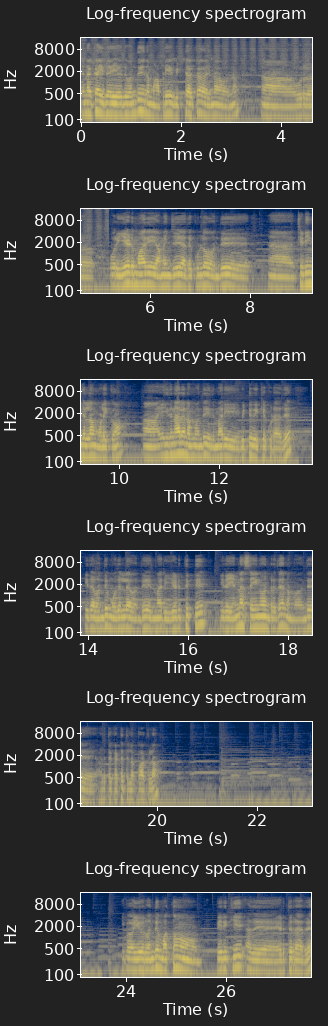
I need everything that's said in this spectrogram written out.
ஏன்னாக்கா இதை இது வந்து நம்ம அப்படியே விட்டாக்கா என்ன ஆகும்னா ஒரு ஒரு ஏடு மாதிரி அமைஞ்சு அதுக்குள்ளே வந்து செடிங்கள்லாம் முளைக்கும். இதனால் நம்ம வந்து இது மாதிரி விட்டு வைக்கக்கூடாது. இதை வந்து முதல்ல வந்து இது மாதிரி எடுத்துட்டு இதை என்ன செய்யணுன்றதை நம்ம வந்து அடுத்த கட்டத்தில் பார்க்கலாம். இப்போ இவர் வந்து மொத்தம் பெருக்கி அது எடுத்துடுறாரு.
